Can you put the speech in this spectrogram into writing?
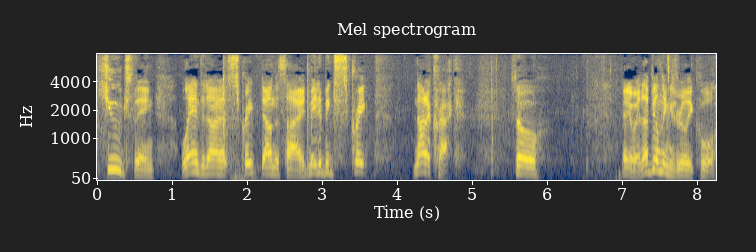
huge thing, landed on it, scraped down the side, made a big scrape, not a crack. So, anyway, that building is really cool.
